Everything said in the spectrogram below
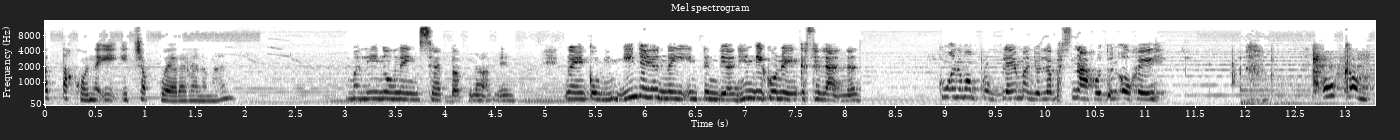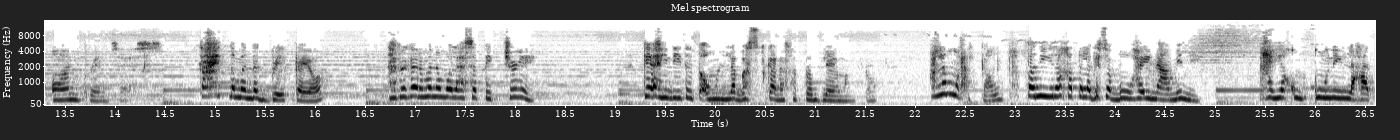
At ako na iitsapwera na naman. Malinaw na yung setup namin. Ngayon, kung hindi niya yun naiintindihan, hindi ko na yung kasalanan. Kung ano mang problema niyo, labas na ako dun, okay? Oh, come on, princess. Kahit naman nag-break kayo, never ka naman wala sa picture eh. Kaya hindi totoong labas ka na sa problemang to. Alam mo ikaw, panira ka talaga sa buhay namin eh. Kaya kong kunin lahat,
